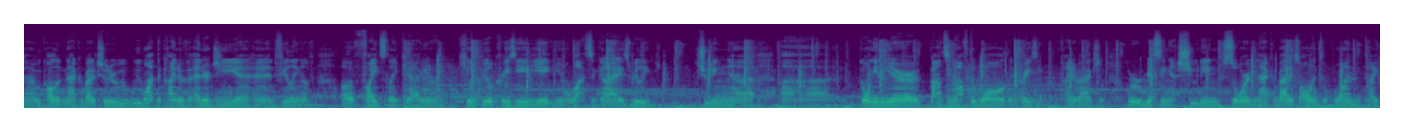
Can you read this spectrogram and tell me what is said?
Uh, we call it an acrobatic shooter. We, we want the kind of energy and, and feeling of, of fights like uh, you know Kill Bill, Crazy 88. You know, lots of guys really shooting, uh, uh, going in the air, bouncing off the walls, like crazy kind of action. We're mixing shooting, sword, and acrobatics all into one tight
